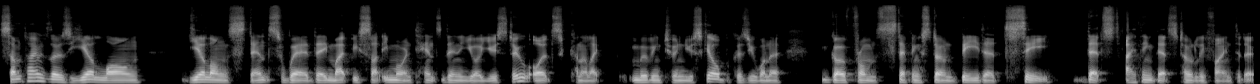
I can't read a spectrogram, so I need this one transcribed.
sometimes those year long year long stints where they might be slightly more intense than you're used to, or it's kind of like moving to a new skill because you want to go from stepping stone B to C. That's I think that's totally fine to do.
